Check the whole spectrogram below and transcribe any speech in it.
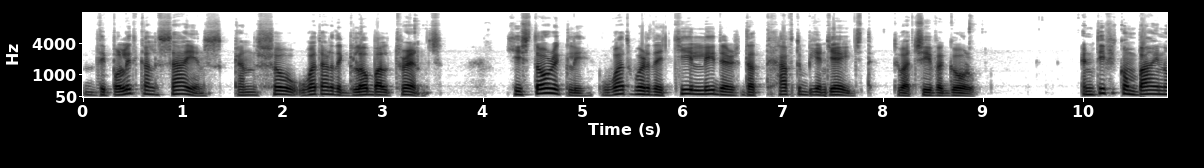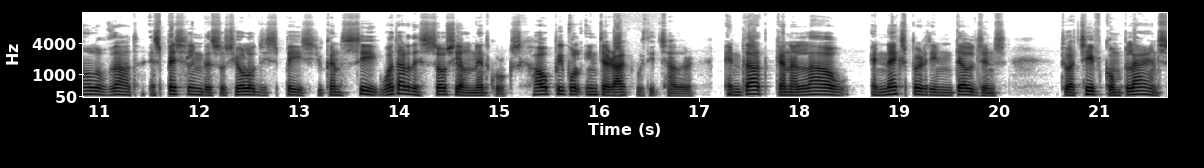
The political science can show what are the global trends. Historically, what were the key leaders that have to be engaged to achieve a goal? And if you combine all of that, especially in the sociology space, you can see what are the social networks, how people interact with each other, and that can allow an expert in intelligence to achieve compliance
